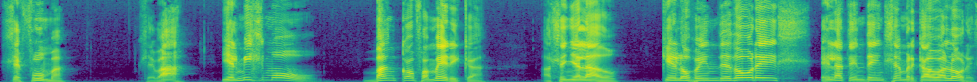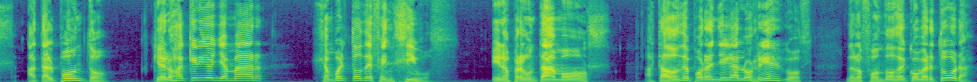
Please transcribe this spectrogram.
se fuma, se va. Y el mismo Bank of America ha señalado que los vendedores es la tendencia al mercado de valores, a tal punto que los ha querido llamar, se han vuelto defensivos. Y nos preguntamos, ¿hasta dónde podrán llegar los riesgos de los fondos de cobertura,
